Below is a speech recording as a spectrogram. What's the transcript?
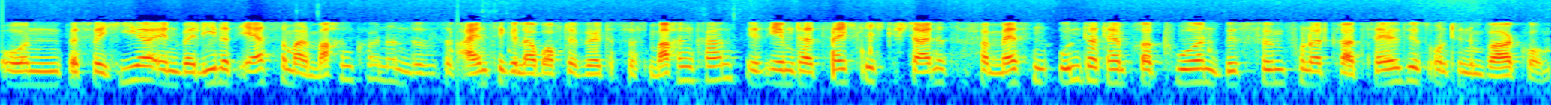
Und was wir hier in Berlin das erste Mal machen können, und das ist das einzige Labor auf der Welt, das das machen kann, ist eben tatsächlich Gesteine zu vermessen unter Temperaturen Temperaturen bis 500 Grad Celsius und in einem Vakuum.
